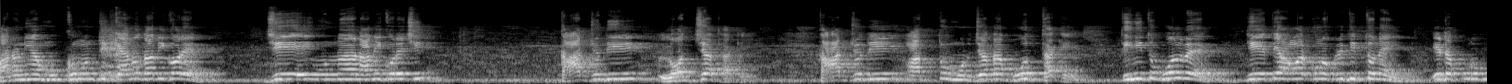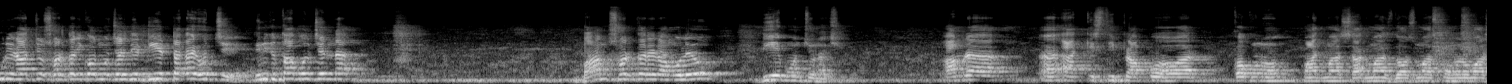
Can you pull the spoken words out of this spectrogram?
মাননীয় মুখ্যমন্ত্রী কেন দাবি করেন যে এই উন্নয়ন আমি করেছি? তার যদি লজ্জা থাকে, তার যদি আত্মমর্যাদা বোধ থাকে, তিনি তো বলবেন যে এতে আমার কোনো কৃতিত্ব নেই, এটা পুরোপুরি রাজ্য সরকারি কর্মচারীদের ডিএর টাকায় হচ্ছে, তিনি তো তা বলছেন না। বাম সরকারের আমলেও ডিএ বঞ্চনা ছিল। আমরা এক কিস্তি প্রাপ্য হওয়ার কখনো পাঁচ মাস, সাত মাস, দশ মাস, পনেরো মাস,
